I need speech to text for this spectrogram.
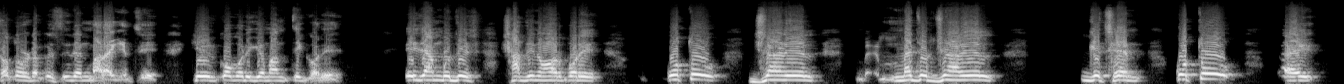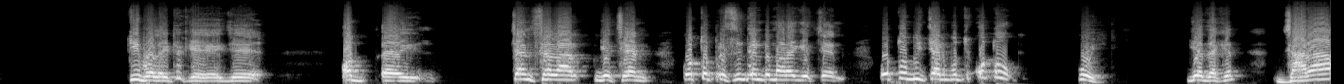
সতেরোটা প্রেসিডেন্ট মারা গেছে, কেউ কবরে গিয়ে মানতি করে। এই যে আমগো দেশ স্বাধীন হওয়ার পরে কত জেনারেল মেজর জেনারেল গেছেন, কত কি বলে এটাকে, এই যে এই চ্যান্সেলর গেছেন, কত প্রেসিডেন্ট মারা গেছেন, কত বিচারপতি, কত কই? গিয়ে দেখেন, যারা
